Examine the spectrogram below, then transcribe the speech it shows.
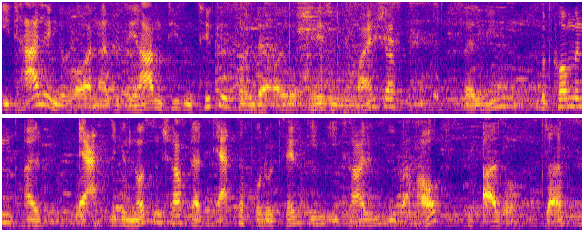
Italien geworden. Also sie haben diesen Titel von der Europäischen Gemeinschaft verliehen bekommen als erste Genossenschaft, als erster Produzent in Italien überhaupt. Also das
